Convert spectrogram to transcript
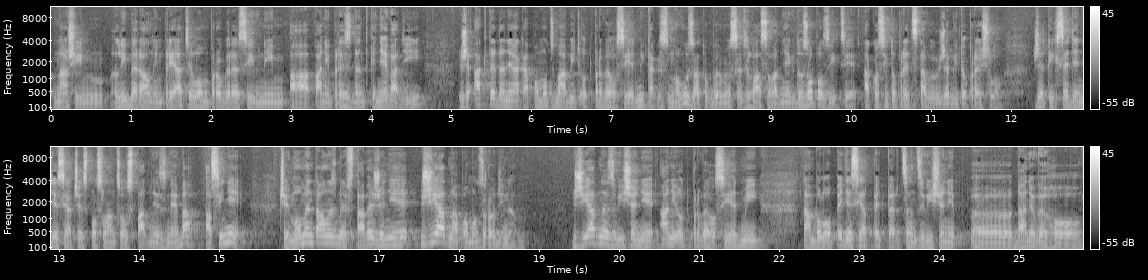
našim liberálnym priateľom, progresívnym a pani prezidentke nevadí, že ak teda nejaká pomoc má byť od 1.7., tak znovu za to budeme musieť hlasovať niekto z opozície. Ako si to predstavujú, že by to prešlo? Že tých 76 poslancov spadne z neba? Asi nie. Čiže momentálne sme v stave, že nie je žiadna pomoc rodinám. Žiadne zvýšenie ani od 1.7. Tam bolo 55% zvýšenie e, daňového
